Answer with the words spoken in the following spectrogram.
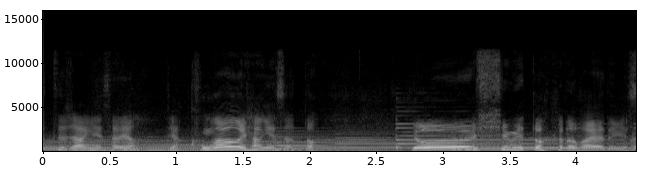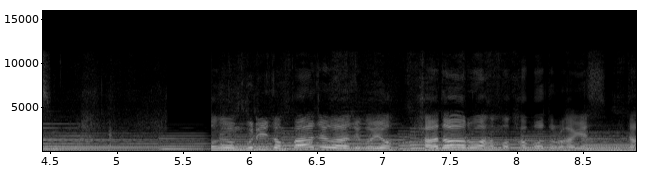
세트장에서요? 궁항을 향해서 또 열심히 또 걸어봐야 되겠습니다. 오늘 물이 좀 빠져가지고요. 바다로 한번 가보도록 하겠습니다.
